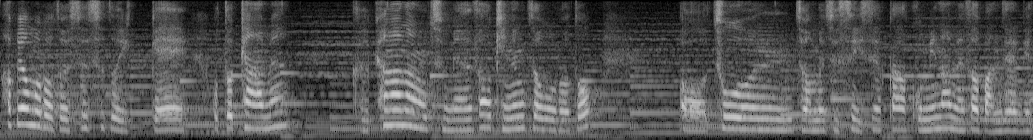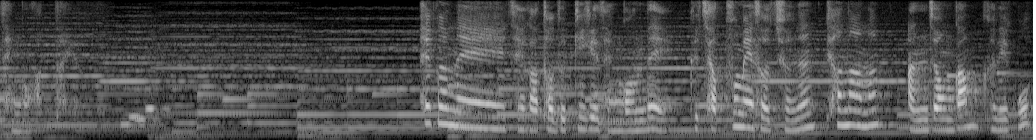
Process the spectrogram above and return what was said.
화병으로도 쓸 수도 있게 어떻게 하면 그 편안함을 주면서 기능적으로도 어, 좋은 점을 줄 수 있을까 고민하면서 만들게 된 것 같아요. 최근에 제가 더 느끼게 된 건데 그 작품에서 주는 편안함, 안정감, 그리고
